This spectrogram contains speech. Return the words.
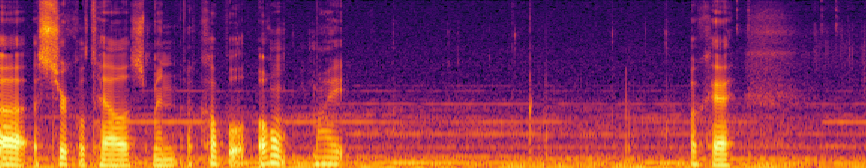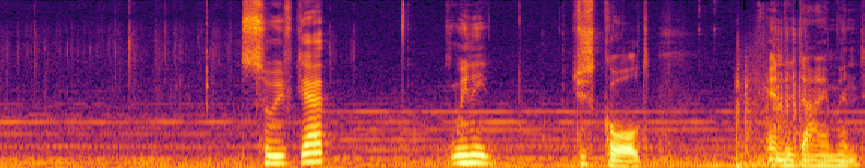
uh, a circle talisman. A couple. Oh my. Okay. So we've got. We need just gold and a diamond.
